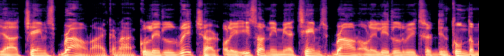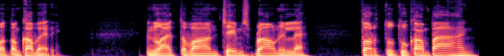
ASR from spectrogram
ja James Brown aikanaan. Kun Little Richard oli iso nimi ja James Brown oli Little Richardin tuntematon kaveri. Niin ne laittoi vaan James Brownille torttu tukan päähän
